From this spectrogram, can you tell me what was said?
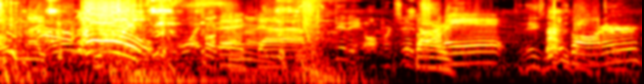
Oh, nice. Oh! White Fucking Good nice. job. Did it, operative. Got it. Today's not We the got day. her.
